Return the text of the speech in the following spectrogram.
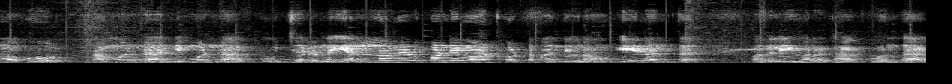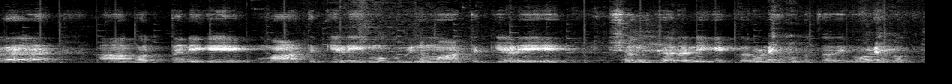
ಮಗು ನಮ್ಮನ್ನ, ನಿಮ್ಮನ್ನ ಪೂಜ್ಯರನ್ನ ಎಲ್ಲ ನಡ್ಕೊಂಡೇ ಮಾತು ಕೊಟ್ಟ ಬಂದೀವಿ ನಾವು. ಏನಂತ? ಮೊದಲಿಗೆ ಹೊರಗೆ ಹಾಕು ಅಂದಾಗ ಆ ಭಕ್ತನಿಗೆ ಮಾತು ಕೇಳಿ, ಮಗುವಿನ ಮಾತು ಕೇಳಿ ಶಂಕರನಿಗೆ ಕರುಣೆ ಹುಡುತ್ತದೆ ಗೋಡೆ ಭಕ್ತ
